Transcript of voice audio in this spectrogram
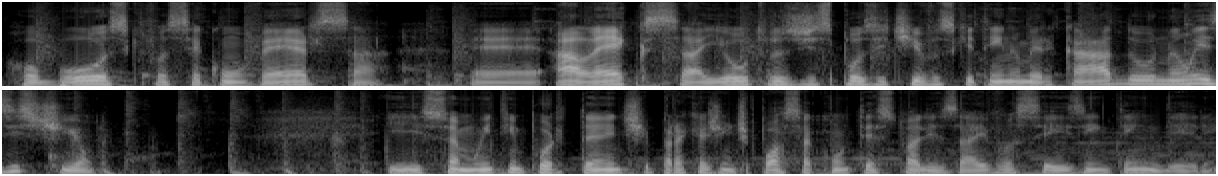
robôs que você conversa, é, Alexa e outros dispositivos que tem no mercado não existiam. E isso é muito importante para que a gente possa contextualizar e vocês entenderem.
